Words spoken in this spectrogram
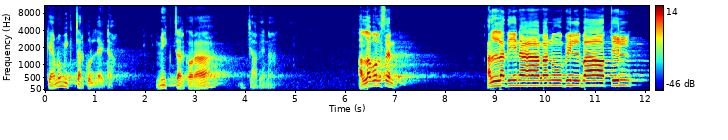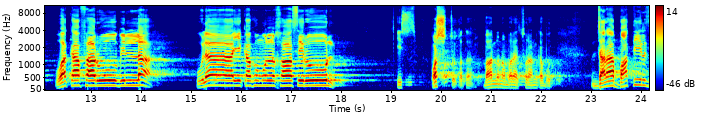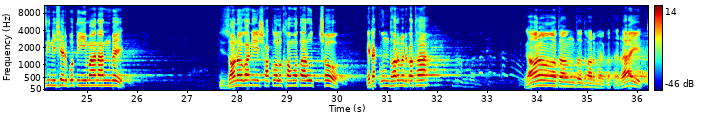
কেন মিকচার করলে এটা? মিকচার করা যাবে না। আল্লাহ বলছেন, আল্লাযীনা আমানু বিল বাতিল ওয়া কাফারু বিল্লাহ, উলাইকা হুমুল খাসিরুন। স্পষ্ট কথা 52 নম্বর আয়াত, সূরা আনকাবুত। যারা বাতিল জিনিসের প্রতি ঈমান আনবে, জনগণই সকল ক্ষমতার উৎস। এটা কোন ধর্মের কথা? গণতন্ত্র ধর্মের কথা রাইট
